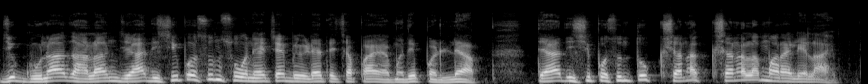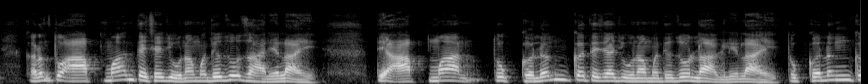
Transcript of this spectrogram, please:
जी गुन्हा झाला आणि ज्या दिवशीपासून सोन्याच्या बेड्या त्याच्या पायामध्ये पडल्या त्या दिवशीपासून तो क्षणा क्षणाला मरायलेला आहे. कारण तो अपमान त्याच्या जीवनामध्ये जो झालेला आहे ते अपमान तो कलंक त्याच्या जीवनामध्ये जो लागलेला आहे तो कलंक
